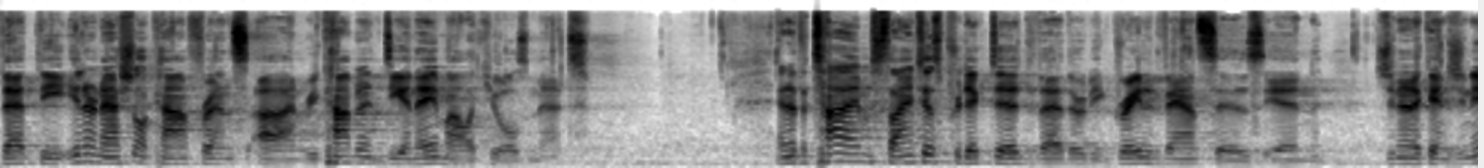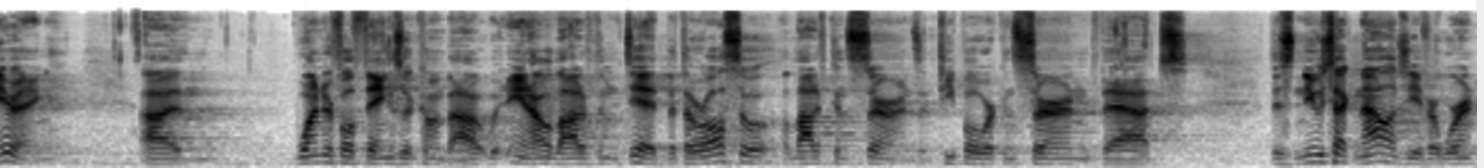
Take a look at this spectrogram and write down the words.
that the International Conference on Recombinant DNA Molecules met. And at the time, scientists predicted that there would be great advances in genetic engineering. Uh, wonderful things would come about. You know, a lot of them did, but there were also a lot of concerns, and people were concerned that this new technology, if it weren't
